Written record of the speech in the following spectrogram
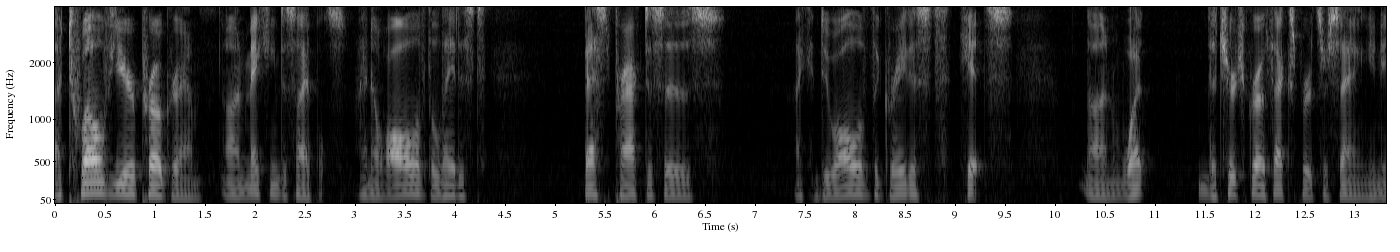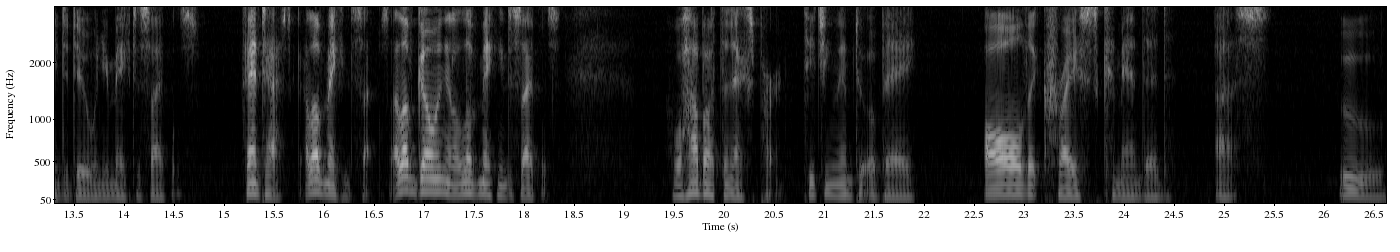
a 12 year program on making disciples. I know all of the latest best practices. I can do all of the greatest hits on what the church growth experts are saying you need to do when you make disciples. Fantastic. I love making disciples. I love going and I love making disciples. Well, how about the next part? Teaching them to obey all that Christ commanded us. Ooh,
